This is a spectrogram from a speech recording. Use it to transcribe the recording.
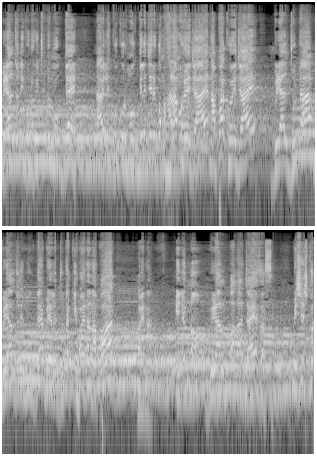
বিড়াল যদি কোনো কিছুতে মুখ দেয়, তাহলে কুকুর মুখ দিলে যেরকম হারাম হয়ে যায়, নাপাক হয়ে যায়, বিড়াল জুটা, বিড়াল যদি মুখ দেয়, বিড়ালের ঝুটা কি হয় না, নাপাক হয় না। এই জন্য বিড়াল পালা জায়েজ আছে। বিশেষ করে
